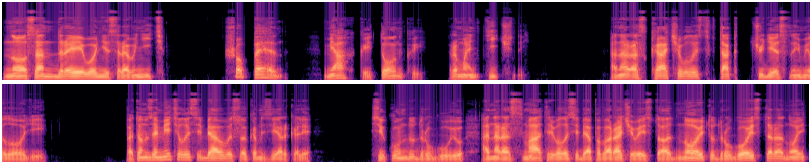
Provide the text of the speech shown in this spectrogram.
но с Андре его не сравнить. Шопен, мягкой, тонкой, романтичной. Она раскачивалась в такт чудесной мелодии. Потом заметила себя в высоком зеркале. Секунду-другую она рассматривала себя, поворачиваясь то одной, то другой стороной.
